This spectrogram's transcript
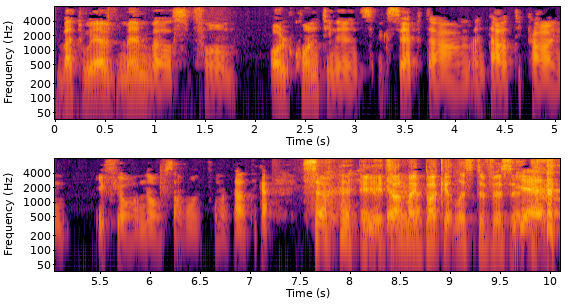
but we have members from all continents except um, Antarctica and if you know someone from Antarctica. So it's on my bucket list to visit. Yes,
